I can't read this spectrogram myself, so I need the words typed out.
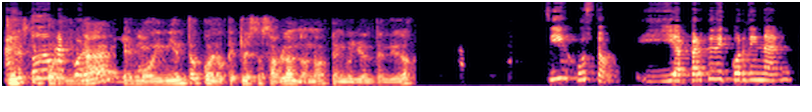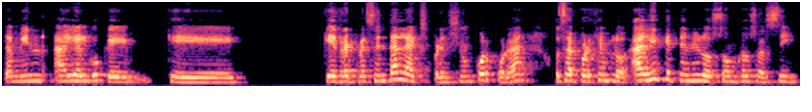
Tienes que coordinar el movimiento con lo que tú estás hablando, ¿no? Tengo yo entendido. Sí, justo. Y aparte de coordinar, también hay algo que, que, que representa la expresión corporal. O sea, por ejemplo, alguien que tiene los hombros así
